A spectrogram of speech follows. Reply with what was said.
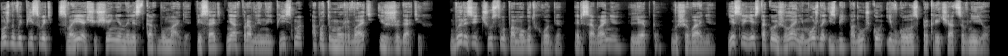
Можно выписывать свои ощущения на листках бумаги, писать неотправленные письма, а потом рвать и сжигать их. Выразить чувства помогут хобби – рисование, лепка, вышивание. Если есть такое желание, можно избить подушку и в голос прокричаться в нее.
